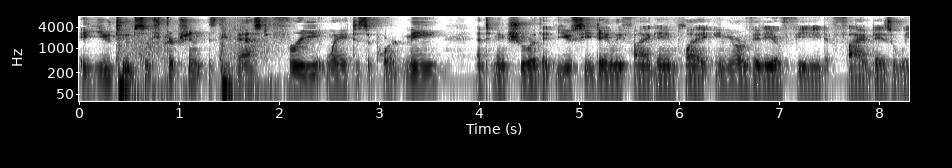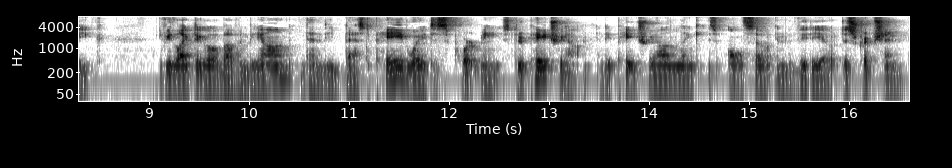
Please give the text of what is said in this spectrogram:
A YouTube subscription is the best free way to support me and to make sure that you see Daily Fai gameplay in your video feed five days a week. If you'd like to go above and beyond, then the best paid way to support me is through Patreon, and a Patreon link is also in the video description.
